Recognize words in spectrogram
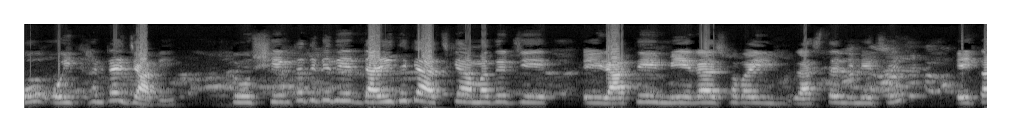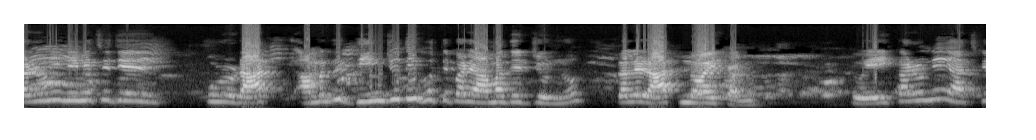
ও ওইখানটায় যাবে? তো সেটা থেকে দাঁড়িয়ে থেকে আজকে আমাদের যে এই রাতে মেয়েরা সবাই রাস্তায় নেমেছে, এই কারণেই নেমেছে যে পুরো রাত, আমাদের দিন যদি হতে পারে আমাদের জন্য, তাহলে রাত নয় কেন? তো এই কারণেই আজকে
